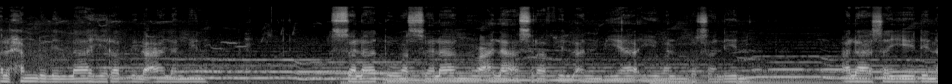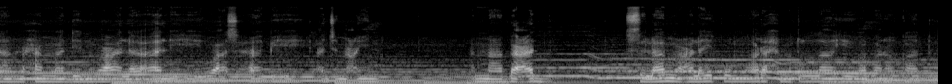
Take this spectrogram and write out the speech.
الحمد لله رب العالمين الصلاة والسلام على أشرف الأنبياء والمرسلين على سيدنا محمد وعلى آله وأصحابه أجمعين أما بعد Assalamualaikum warahmatullahi wabarakatuh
